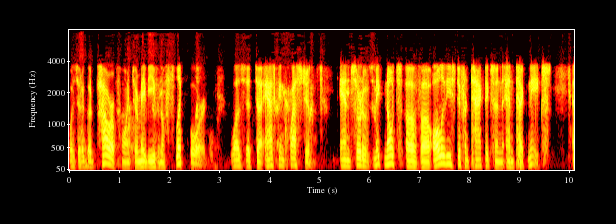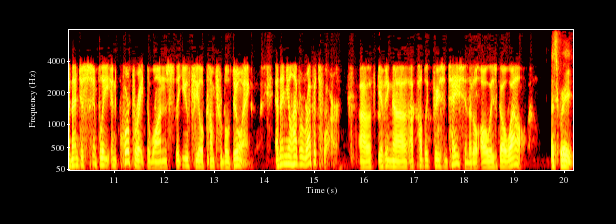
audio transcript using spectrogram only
Was it a good PowerPoint or maybe even a flipboard? Was it uh, asking questions? And sort of make notes of uh, all of these different tactics and, and techniques, and then just simply incorporate the ones that you feel comfortable doing. And then you'll have a repertoire of giving a, a public presentation that'll always go well. That's great.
